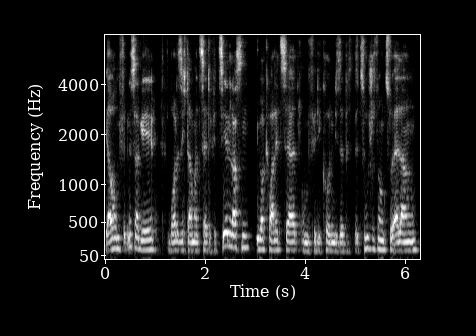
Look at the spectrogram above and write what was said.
Die Aurum Fitness AG wollte sich damals zertifizieren lassen über Qualizert, um für die Kunden diese Bezuschussung zu erlangen,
